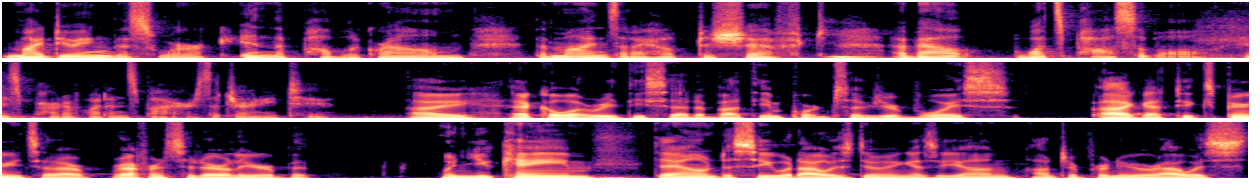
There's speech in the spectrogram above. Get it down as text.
my doing this work in the public realm, the minds that I hope to shift mm. about what's possible is part of what inspires the journey too. I echo what Ruthie said about the importance of your voice. I got to experience it. I referenced it earlier, but when you came down to see what I was doing as a young entrepreneur, I was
